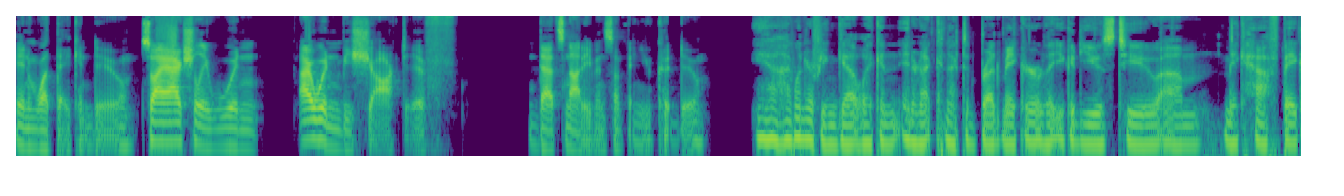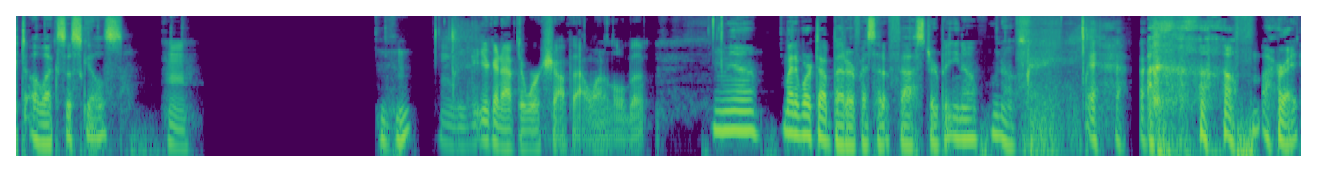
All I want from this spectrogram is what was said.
in what they can do. So I actually wouldn't I wouldn't be shocked if that's not even something you could do. Yeah, I wonder if you can get like an internet connected bread maker that you could use to um, make half baked Alexa skills. Hmm. Mm-hmm. You're gonna have to workshop that one a little bit. Yeah, might have worked out better if I said it faster, but you know, who knows? um, all right,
